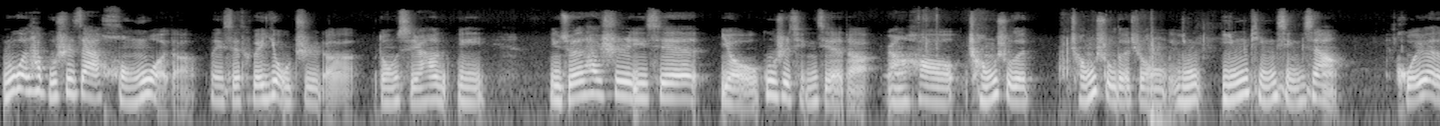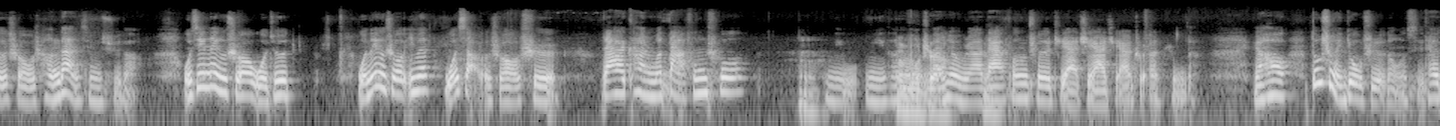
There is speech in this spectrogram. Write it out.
如果他不是在哄我的那些特别幼稚的东西，然后你你觉得它是一些有故事情节的，然后成熟的成熟的这种荧荧屏形象活跃的时候，我是很感兴趣的。我记得那个时候，我就我那个时候，因为我小的时候是大家还看什么大风车，你你可能嗯不知道完全不知道大风车吱呀吱呀吱呀转什么的，然后都是很幼稚的东西。他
